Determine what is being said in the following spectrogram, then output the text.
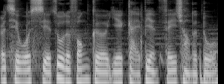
而且我写作的风格也改变非常的多。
